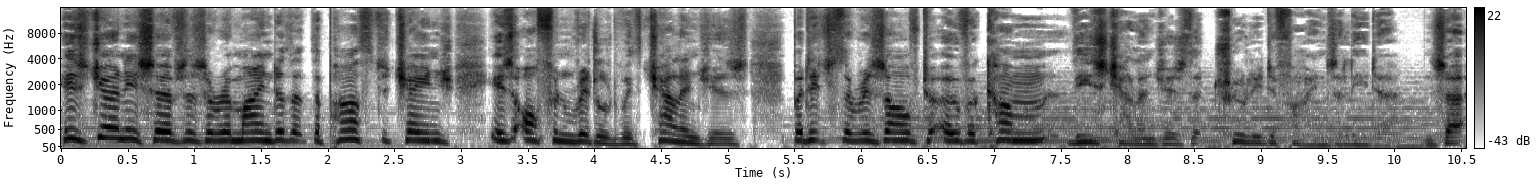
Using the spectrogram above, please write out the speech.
His journey serves as a reminder that the path to change is often riddled with challenges, but it's the resolve to overcome these challenges that truly defines a leader. Sir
